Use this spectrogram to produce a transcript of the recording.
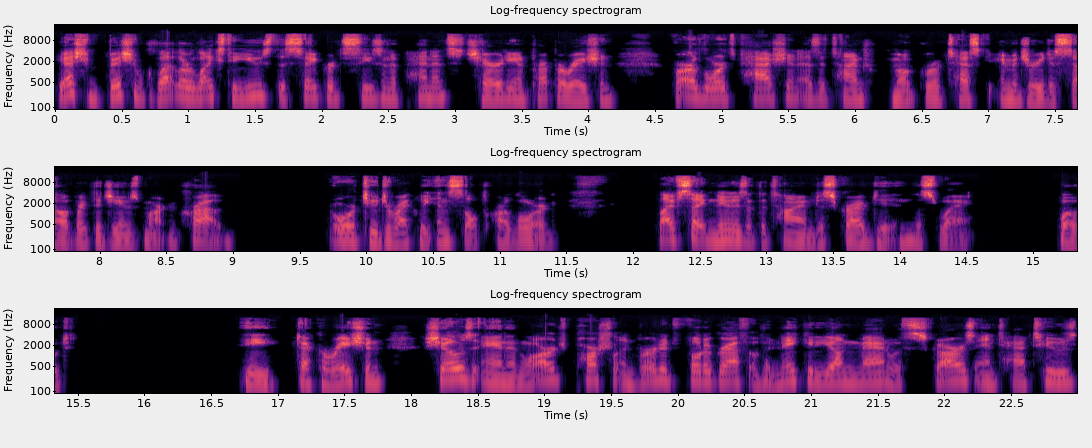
Yes, Bishop Glettler likes to use the sacred season of penance, charity, and preparation for our Lord's Passion as a time to promote grotesque imagery to celebrate the James Martin crowd, or to directly insult our Lord. LifeSite News at the time described it in this way. Quote, the decoration shows an enlarged, partial inverted photograph of a naked young man with scars and tattoos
